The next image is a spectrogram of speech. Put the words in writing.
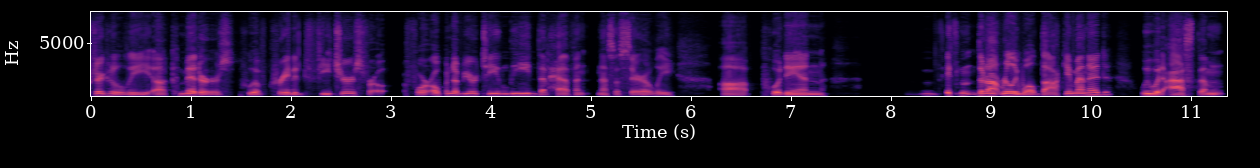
particularly uh, committers who have created features for, for OpenWRT LEDE that haven't necessarily uh, put in, if they're not really well documented, we would ask them,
